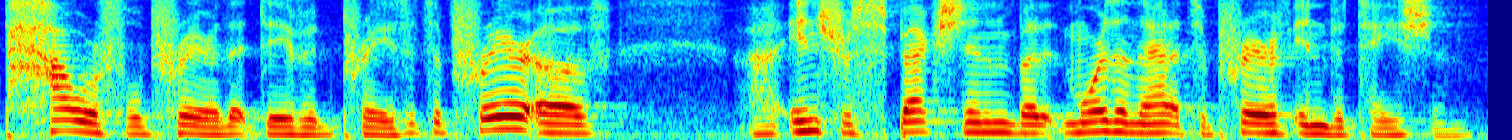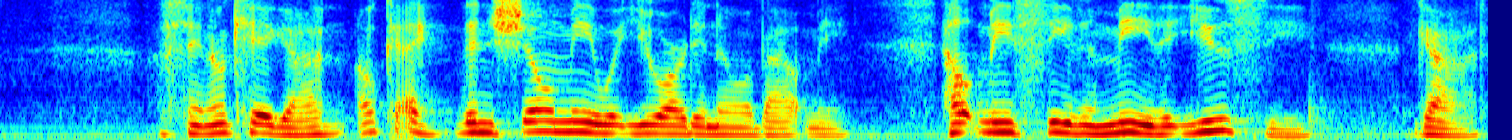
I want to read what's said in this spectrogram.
powerful prayer that David prays. It's a prayer of uh, introspection, but more than that, it's a prayer of invitation. Of saying, okay, God, okay, then show me what you already know about me. Help me see the me that you see, God.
